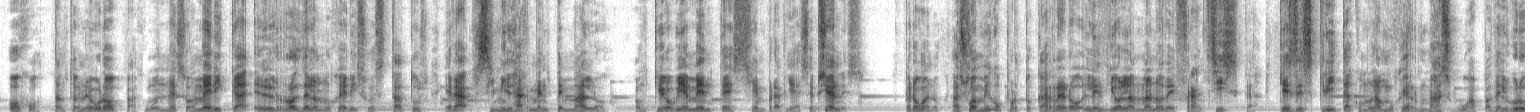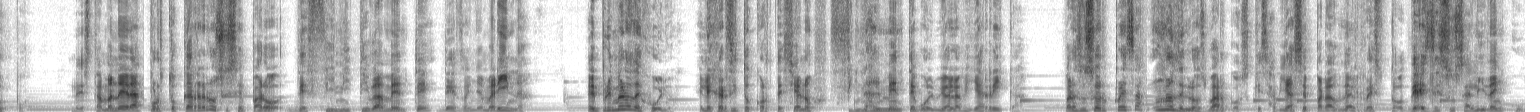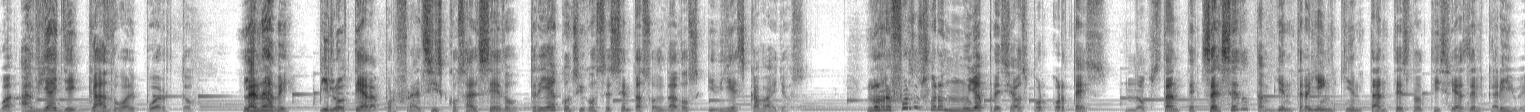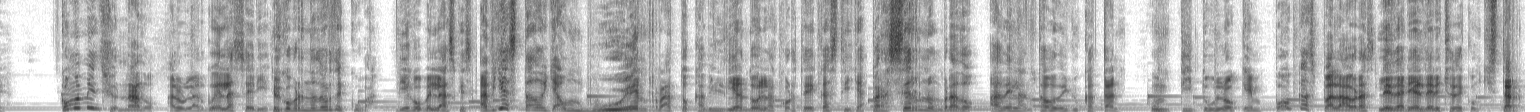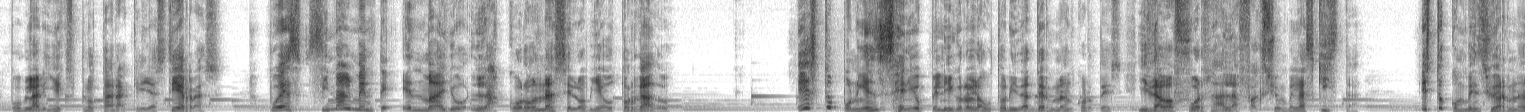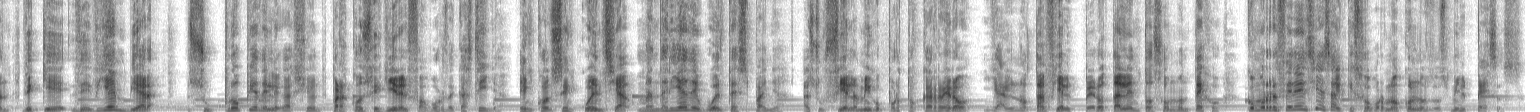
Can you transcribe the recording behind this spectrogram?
Ojo, tanto en Europa como en Mesoamérica, el rol de la mujer y su estatus era similarmente malo, aunque obviamente siempre había excepciones. Pero bueno, a su amigo Portocarrero le dio la mano de Francisca, que es descrita como la mujer más guapa del grupo. De esta manera, Portocarrero se separó definitivamente de Doña Marina. El primero de julio, el ejército cortesiano finalmente volvió a la Villarrica. Para su sorpresa, uno de los barcos que se había separado del resto desde su salida en Cuba había llegado al puerto. La nave, piloteada por Francisco Salcedo, traía consigo 60 soldados y 10 caballos. Los refuerzos fueron muy apreciados por Cortés. No obstante, Salcedo también traía inquietantes noticias del Caribe. Como he mencionado a lo largo de la serie, el gobernador de Cuba, Diego Velázquez, había estado ya un buen rato cabildeando en la corte de Castilla para ser nombrado adelantado de Yucatán, un título que en pocas palabras le daría el derecho de conquistar, poblar y explotar aquellas tierras. Pues finalmente en mayo la corona se lo había otorgado. Esto ponía en serio peligro la autoridad de Hernán Cortés y daba fuerza a la facción velasquista. Esto convenció a Hernán de que debía enviar su propia delegación para conseguir el favor de Castilla. En consecuencia, mandaría de vuelta a España a su fiel amigo Portocarrero y al no tan fiel pero talentoso Montejo, como referencias al que sobornó con los dos mil pesos.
